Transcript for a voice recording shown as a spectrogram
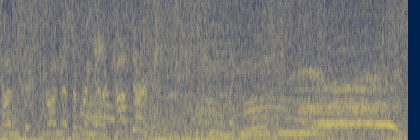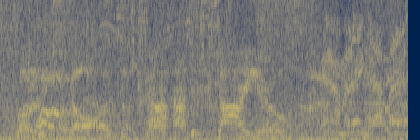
Tongues are strong enough to bring down a copter? Team might be related. Die, you! Damn, it ain't happening!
